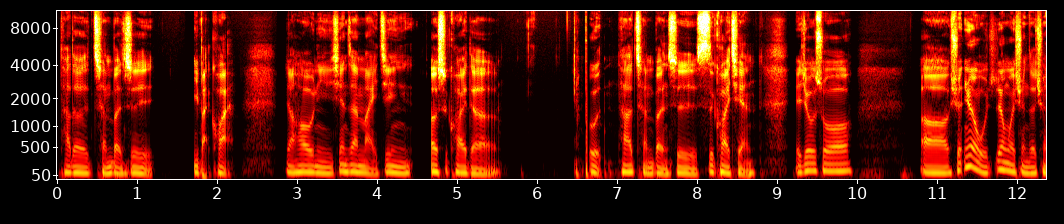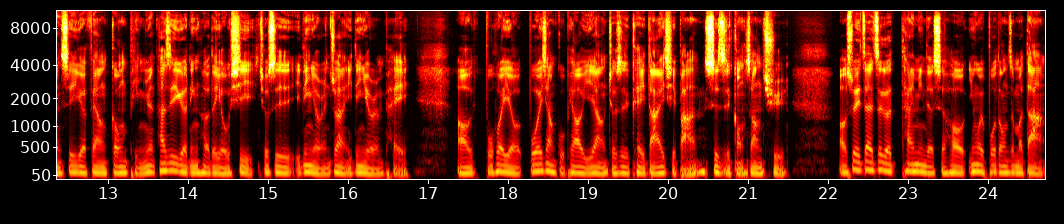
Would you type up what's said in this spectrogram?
它的成本是一百块，然后你现在买进二十块的 put，它的成本是四块钱，也就是说，呃，选，因为我认为选择权是一个非常公平，因为它是一个零和的游戏，就是一定有人赚，一定有人赔，哦，不会有，不会像股票一样，就是可以大家一起把市值拱上去。哦，所以在这个 timing 的时候，因为波动这么大，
